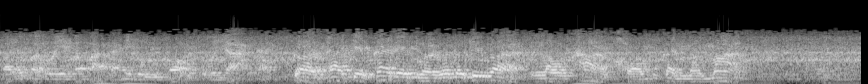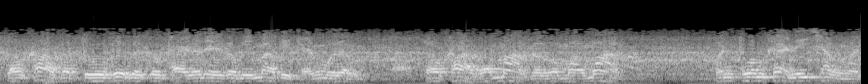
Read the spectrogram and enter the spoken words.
แล้วก็ตัวเองลำบากให้ดูพ่อเป็นตัวอย่างนะก็ถ้าเจ็บแค่ได้ป่วยก็ต้องคิดว่าเราฆ่าของกันมามาก เราฆ่าศัตรูเพื่อเป็นคนไทยนั่นเองก็มีมากที่แข็งเมือง เราฆ่าเขามากเราก็มามาก มันทวงแค่นี้ช่างมัน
